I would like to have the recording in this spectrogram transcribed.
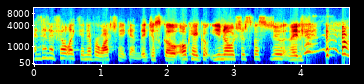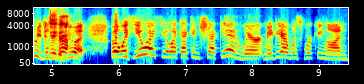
and then I felt like they never watched me again. They just go, okay, go, you know what you're supposed to do, and they have just yeah. do it. But with you, I feel like I can check in where maybe I was working on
